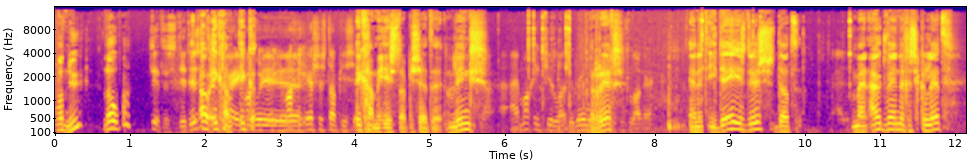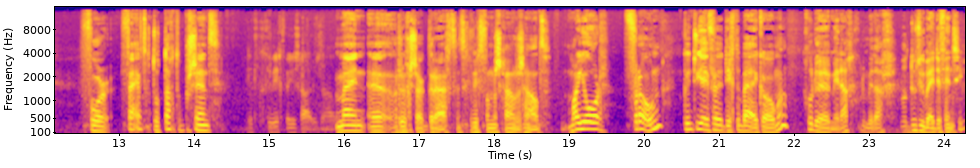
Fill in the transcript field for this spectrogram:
wat nu? Lopen? Dit is, dit is Oh, ik ga, ik, Je mag je eerste stapjes zetten. ik ga mijn eerste stapje zetten. Links. Hij mag ietsje la- de benen Rechts. iets langer. En het idee is dus dat mijn uitwendige skelet voor 50 tot 80 procent het gewicht van je schouders houden. mijn eh, rugzak draagt. Het gewicht van mijn schouders haalt. Major Vroon, kunt u even dichterbij komen? Goedemiddag. Goedemiddag. Wat doet u bij Defensie?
